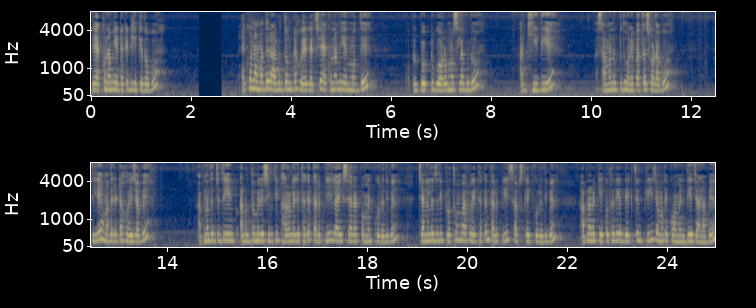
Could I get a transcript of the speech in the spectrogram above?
দিয়ে এখন আমি এটাকে ঢেকে দেবো। এখন আমাদের আলুর দমটা হয়ে গেছে। এখন আমি এর মধ্যে অল্প একটু গরম মশলা গুঁড়ো আর ঘি দিয়ে সামান্য একটু ধনে পাতা ছড়াবো। দিলে আমাদের এটা হয়ে যাবে। আপনাদের যদি এই আলুর দমের রেসিপিটি ভালো লেগে থাকে, তাহলে প্লিজ লাইক শেয়ার আর কমেন্ট করে দিবেন। চ্যানেলে যদি প্রথমবার হয়ে থাকেন, তাহলে প্লিজ সাবস্ক্রাইব করে দিবেন। আপনারা কে কোথা দিয়ে দেখছেন প্লিজ আমাকে কমেন্ট দিয়ে জানাবেন।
